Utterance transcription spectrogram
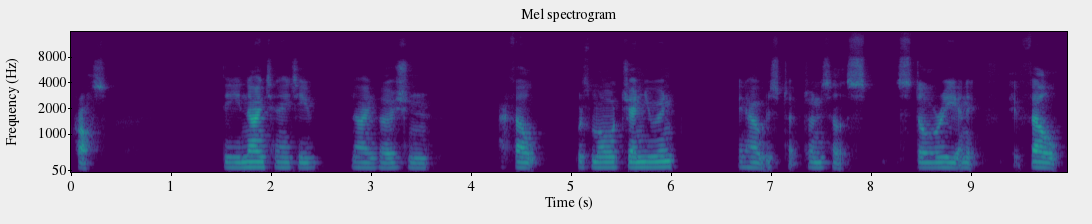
across. The 1989 version I felt was more genuine in how it was t- trying to tell its story, and it it felt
